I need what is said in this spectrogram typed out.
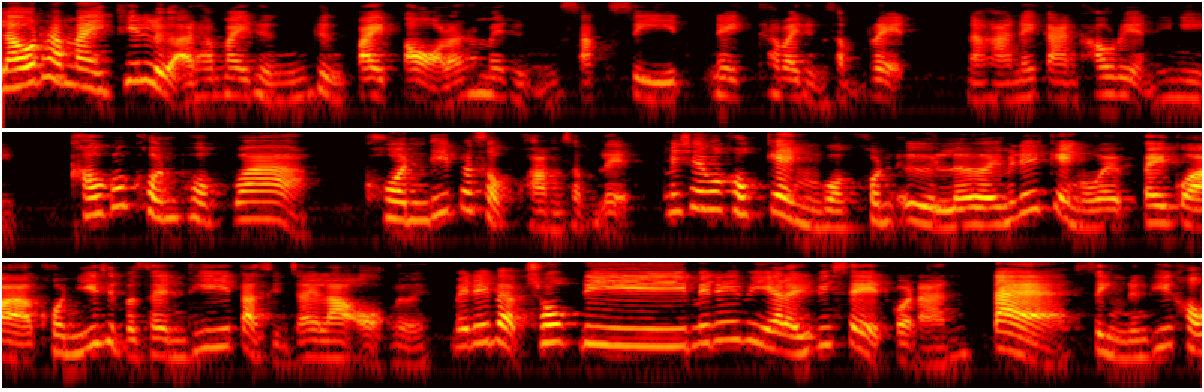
แล้วทำไมที่เหลือทำไมถึงถึงไปต่อแล้วทำไมถึงซักซีดในทำไมถึงสำเร็จนะคะ ในการเข้าเรียนที่นี่เขาก็ค้นพบว่า คนที่ประสบความสำเร็จ ไม่ใช่ว่าเขาเก่งกว่าคนอื่นเลย ไม่ได้เก่งไปกว่าคน 20%ที่ตัดสินใจลาออกเลย ไม่ได้แบบโชคดี ไม่ได้มีอะไรที่พิเศษกว่านั้น แต่สิ่งหนึ่งที่เขา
